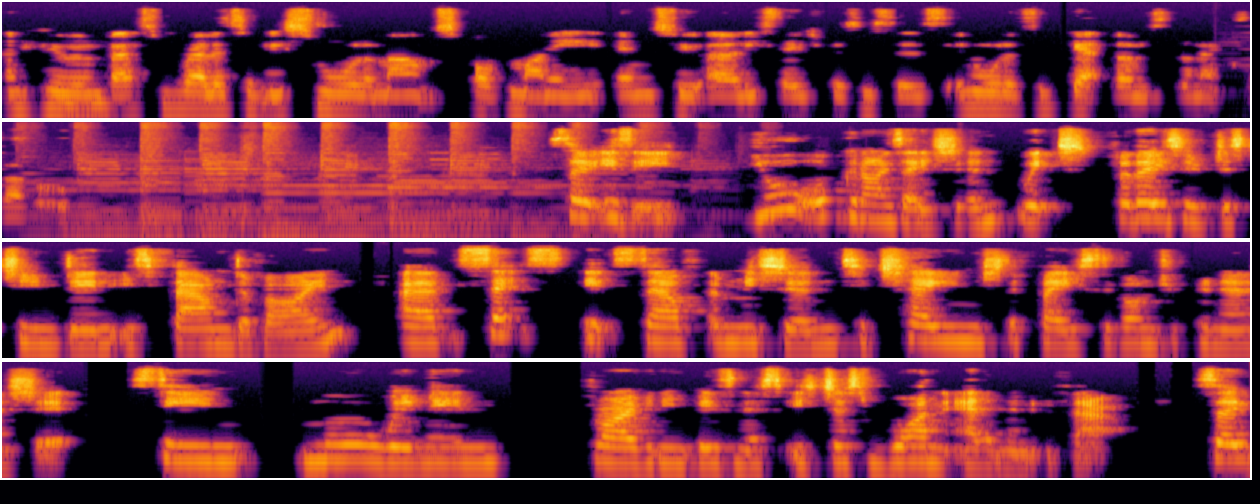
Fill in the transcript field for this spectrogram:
and who mm-hmm. invest relatively small amounts of money into early stage businesses in order to get them to the next level. So, Izzy, your organisation, which for those who've just tuned in is Foundervine, uh, sets itself a mission to change the face of entrepreneurship. Seeing more women thriving in business is just one element of that. So,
